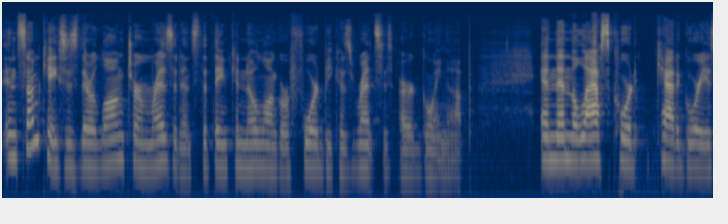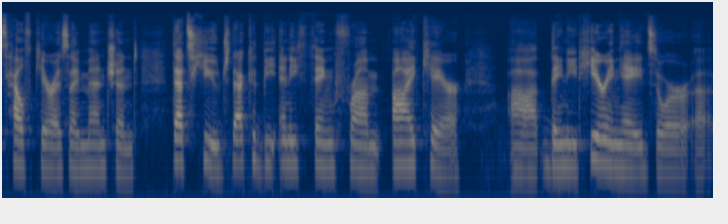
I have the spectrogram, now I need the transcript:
In some cases, they're long term residents that they can no longer afford because rents are going up. And then the last category is healthcare, as I mentioned. That's huge. That could be anything from eye care. Uh, they need hearing aids or uh,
